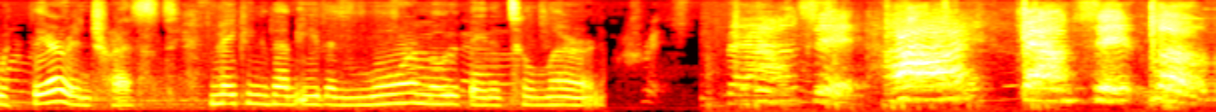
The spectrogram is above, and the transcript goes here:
with their interests, making them even more motivated to learn. Bounce it high, bounce it low,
